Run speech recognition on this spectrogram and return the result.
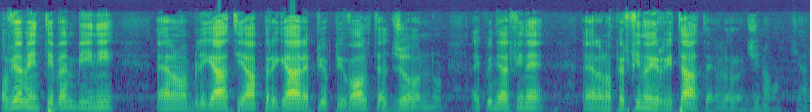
ovviamente i bambini erano obbligati a pregare più e più volte al giorno e quindi alla fine erano perfino irritate le loro ginocchia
